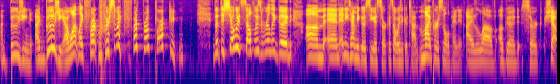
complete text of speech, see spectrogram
I'm bougie. I'm bougie. I want like front. Where's my front row parking? that the show itself was really good. Um, and anytime you go see a circus, it's always a good time. My personal opinion. I love a good Cirque show.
